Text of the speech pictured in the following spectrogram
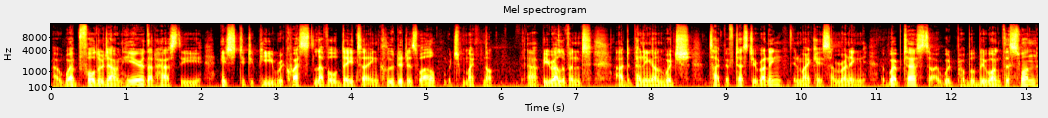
a web folder down here that has the HTTP request level data included as well, which might not uh, be relevant uh, depending on which type of test you're running. In my case, I'm running a web test, so I would probably want this one.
